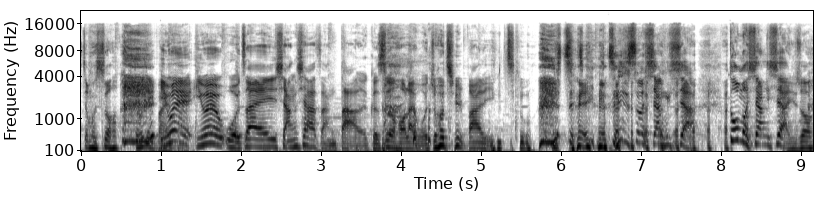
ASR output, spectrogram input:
怎么说？因为因为我在乡下长大了，可是后来我就去巴黎住。你 自己 你自己说乡下，多么乡下？你说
